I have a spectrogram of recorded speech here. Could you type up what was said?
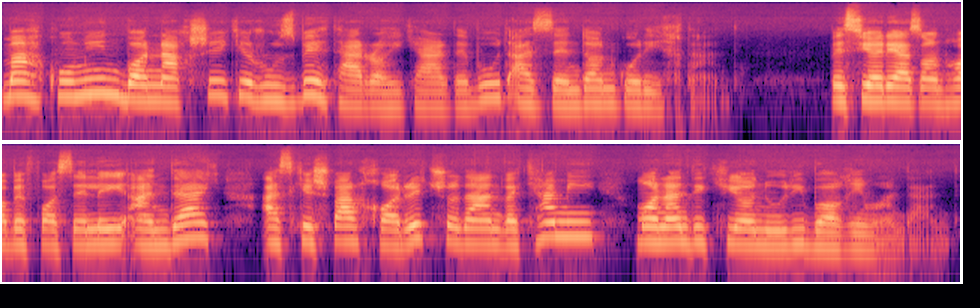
محکومین با نقشه که روزبه طراحی کرده بود از زندان گریختند. بسیاری از آنها به فاصله اندک از کشور خارج شدند و کمی مانند کیانوری باقی ماندند.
